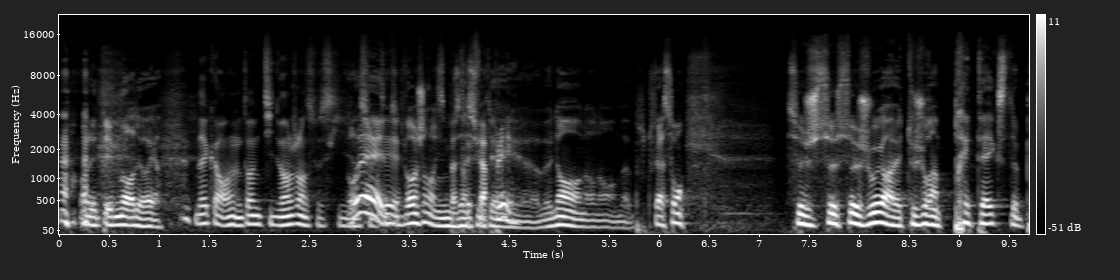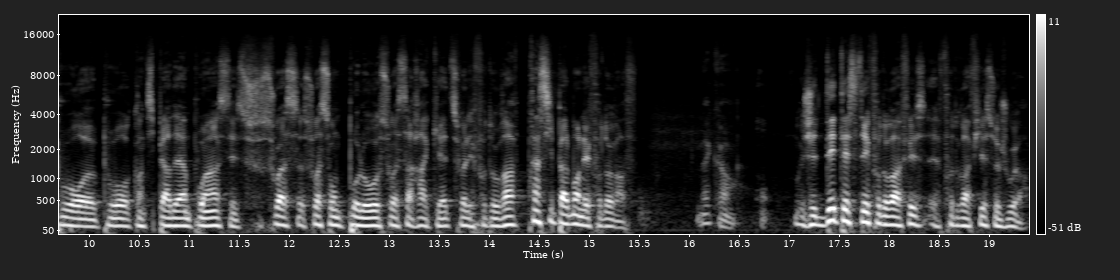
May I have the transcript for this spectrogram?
on était morts de rire. D'accord, en même temps, une petite vengeance. Parce qu'il ouais, une petite vengeance. Il nous insultait. Euh, non, non, non. Bah, de toute façon, ce, joueur avait toujours un prétexte pour, euh, pour quand il perdait un point, c'est soit, soit son polo, soit sa raquette, soit les photographes, principalement les photographes. D'accord. J'ai détesté photographier, photographier ce joueur.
